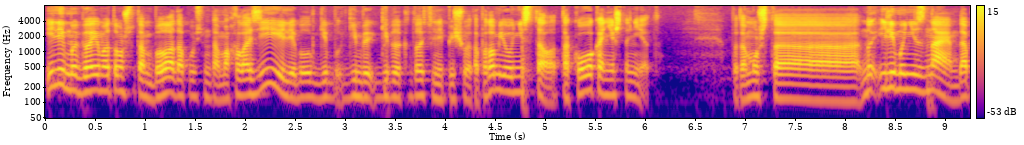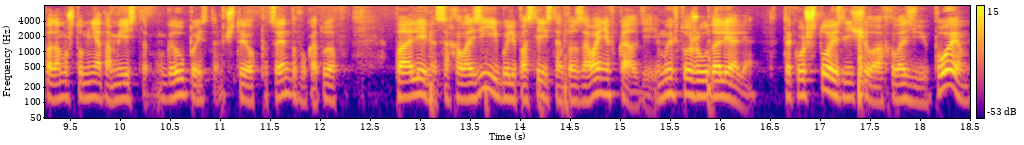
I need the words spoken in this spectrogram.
или мы говорим о том, что там была, допустим, там ахолазия или был гиперконтрактильный пищевод, а потом его не стало. Такого, конечно, нет. Потому что, ну, или мы не знаем, да, потому что у меня там есть там, группа из там, четырех пациентов, у которых параллельно с ахолазией были последствия образования в кардии, и мы их тоже удаляли. Так вот, что излечило ахолазию? Поем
